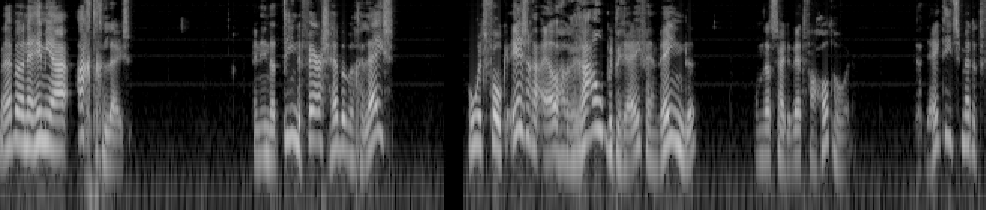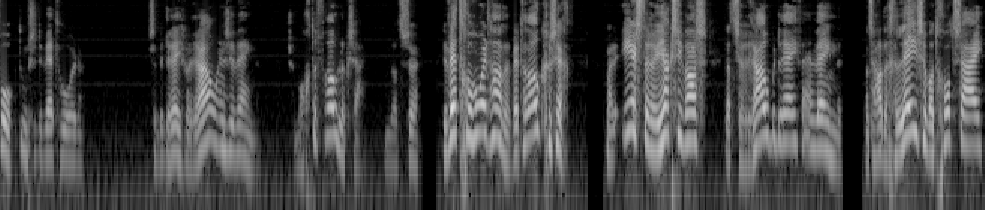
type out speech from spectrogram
We hebben Nehemia 8 gelezen. En in dat tiende vers hebben we gelezen hoe het volk Israël rouw bedreef en weende, omdat zij de wet van God hoorden. Dat deed iets met het volk toen ze de wet hoorden. Ze bedreven rouw en ze weenden. Ze mochten vrolijk zijn, omdat ze de wet gehoord hadden, werd er ook gezegd. Maar de eerste reactie was dat ze rouw bedreven en weenden. Want ze hadden gelezen wat God zei,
